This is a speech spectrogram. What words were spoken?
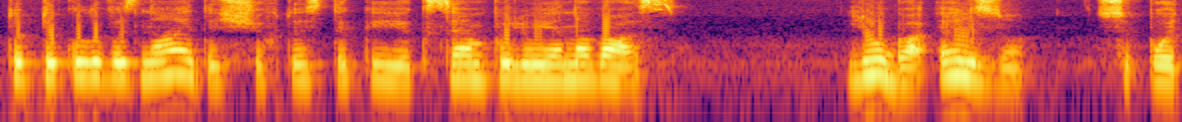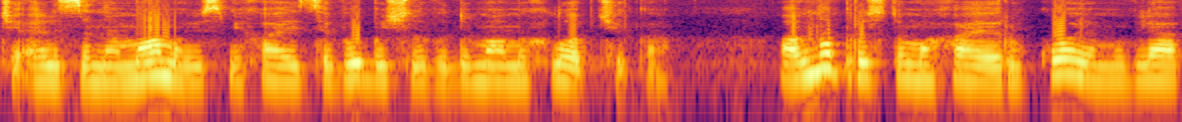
Тобто, коли ви знаєте, що хтось такий, як Сем, полює на вас? Люба, Ельзо, шепоче Ельзина мама і усміхається вибачливо до мами хлопчика, а вона просто махає рукою, мовляв,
